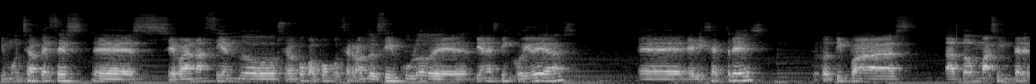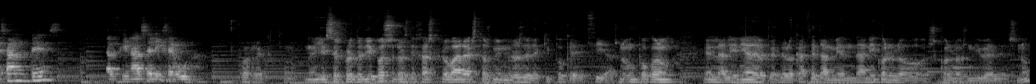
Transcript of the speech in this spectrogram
Y muchas veces eh, se van haciendo, se va poco a poco cerrando el círculo de tienes cinco ideas, eh, eliges tres, prototipas las dos más interesantes, al final se elige una. Correcto. Y esos prototipos se los dejas probar a estos miembros del equipo que decías, ¿no? Un poco en la línea de lo que, de lo que hace también Dani con los, con los niveles, ¿no?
